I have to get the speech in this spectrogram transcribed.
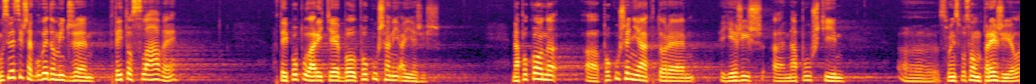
Musíme si však uvedomiť, že v tejto sláve, v tej popularite bol pokúšaný aj Ježiš. Napokon uh, pokúšenia, ktoré Ježiš uh, na púšti svojím spôsobom prežil,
